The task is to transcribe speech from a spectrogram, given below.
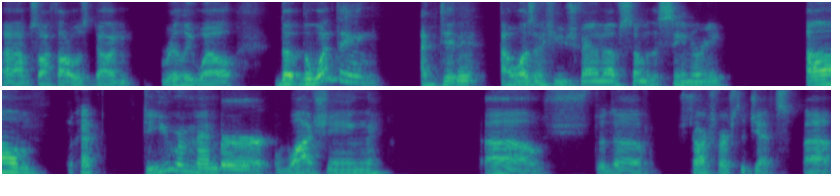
Um, so I thought it was done really well. The the one thing I didn't, I wasn't a huge fan of some of the scenery. Um, okay. do you remember watching uh the Sharks versus the Jets? Uh,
